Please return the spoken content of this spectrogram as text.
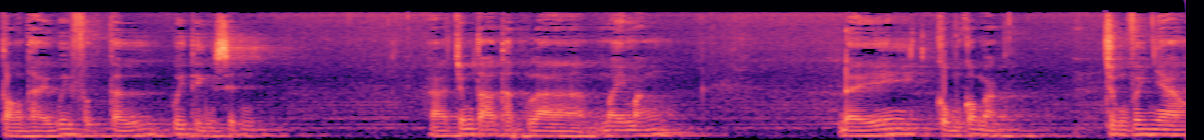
toàn thể quý Phật tử, quý thiền sinh. À, chúng ta thật là may mắn để cùng có mặt chung với nhau.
